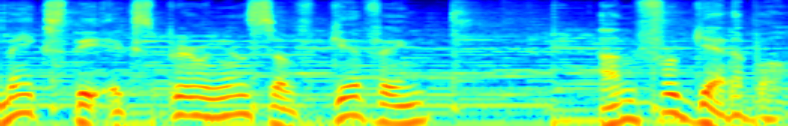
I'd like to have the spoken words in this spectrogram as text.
makes the experience of giving unforgettable.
